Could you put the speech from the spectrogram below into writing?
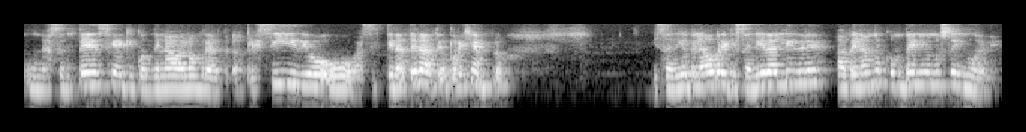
una sentencia que condenaba al hombre a, presidio o asistir a terapia, por ejemplo, y se había apelado para que saliera libre apelando al convenio 169,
